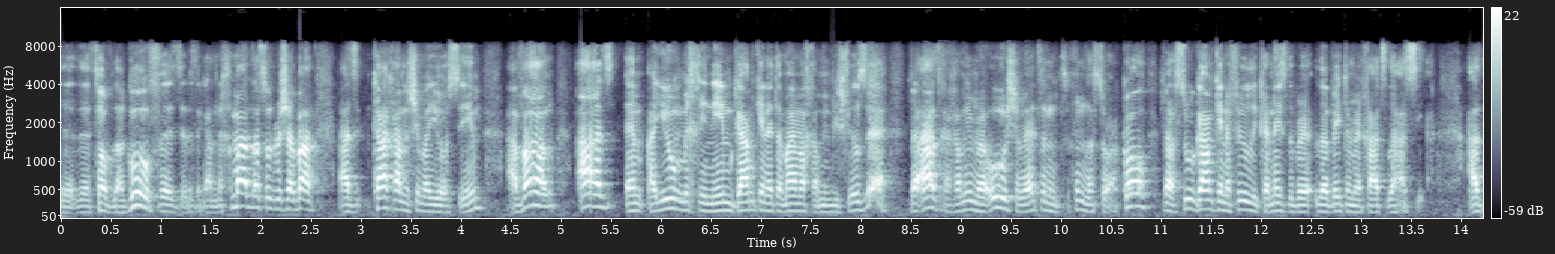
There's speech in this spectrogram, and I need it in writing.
זה טוב לגוף, וזה גם נחמד לעשות בשבת, אז ככה אנשים היו עושים, אבל אז הם היו מכינים גם כן את המים החמים בשביל זה, ואז חכמים ראו שבעצם צריכים לאסור הכל, ואסור גם כן אפילו להיכנס לבית המרחץ להזיע. אז,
